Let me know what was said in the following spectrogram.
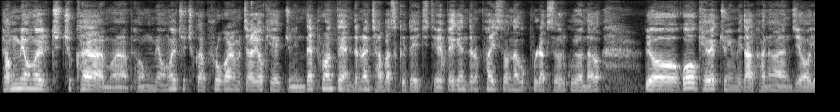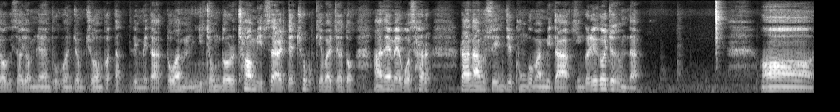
병명을 추측하여 뭐야 병명을 추측할 프로그램을 짜려 계획 중인데 프론트 엔드는 자바스크립트 HTML 백엔드는 파이썬하고 플렉스를 구현하려고 계획 중입니다. 가능한지요? 여기서 염려한 부분 좀 지원 부탁드립니다. 또한 이 정도로 처음 입사할 때 초보 개발자도 안 헤매고 살아남을 수 있는지 궁금합니다. 긴 글 읽어주습니다. 어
